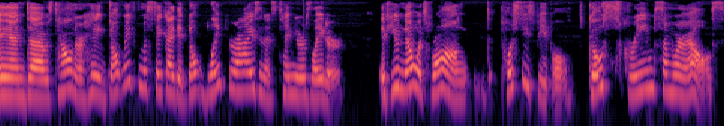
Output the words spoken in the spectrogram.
And uh, I was telling her, "Hey, don't make the mistake I did. Don't blink your eyes and it's 10 years later. If you know it's wrong, push these people. Go scream somewhere else."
